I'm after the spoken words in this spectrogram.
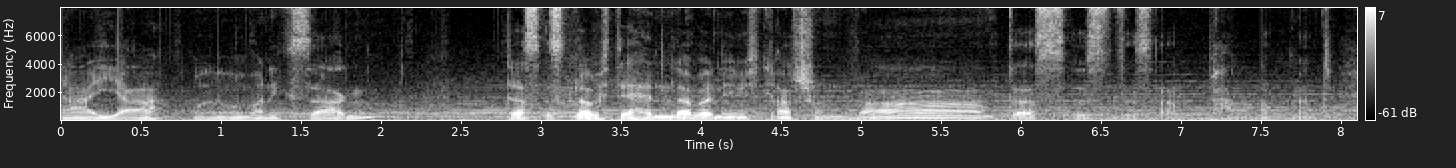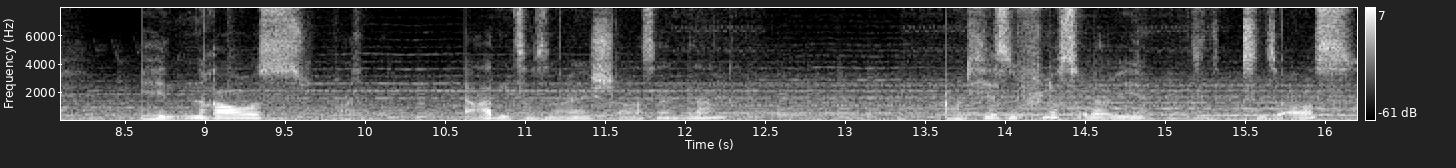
Naja, wollen wir mal nichts sagen. Das ist, glaube ich, der Händler, bei dem ich gerade schon war. Das ist das Apartment. Hier hinten raus, Laden zu sein, die Straße entlang. Und hier ist ein Fluss, oder wie? Sieht ein bisschen so aus.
